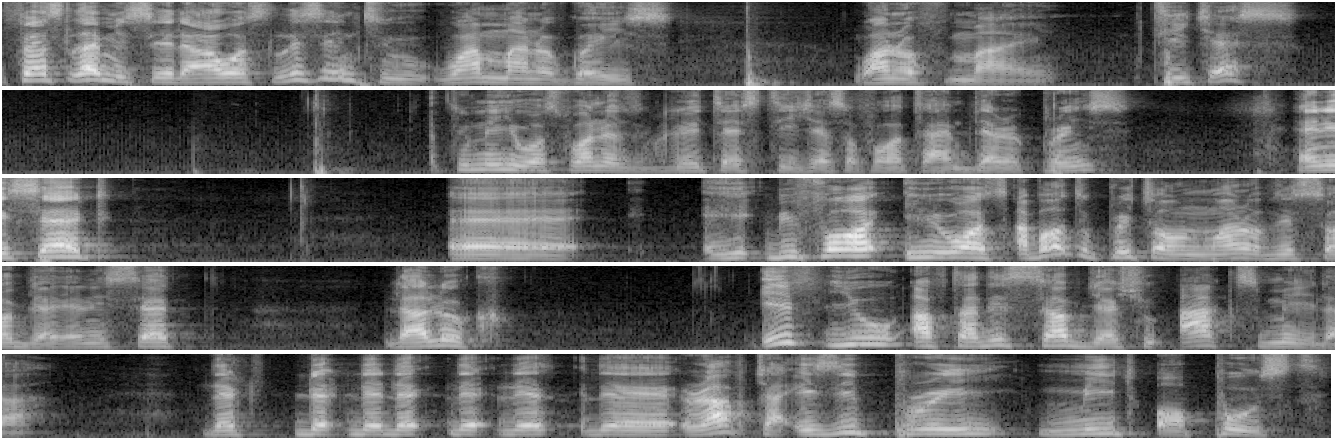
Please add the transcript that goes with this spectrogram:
First, let me say that I was listening to one man of God, he's one of my teachers. To me, he was one of the greatest teachers of all time, Derek Prince. And he said, uh, he, before he was about to preach on one of these subjects, and he said, that look, if you, after this subject, you ask me that the, the, the, the, the, rapture, is it pre, mid, or post?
